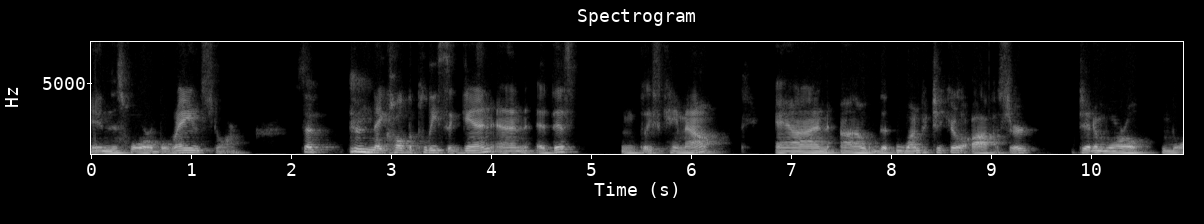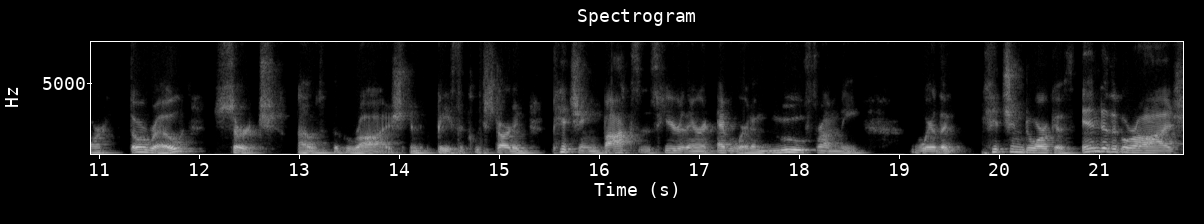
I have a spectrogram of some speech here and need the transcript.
in this horrible rainstorm. So they called the police again, and at this, the police came out, and uh, the one particular officer did a more more thorough search of the garage and basically started pitching boxes here, there, and everywhere to move from the where the kitchen door goes into the garage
